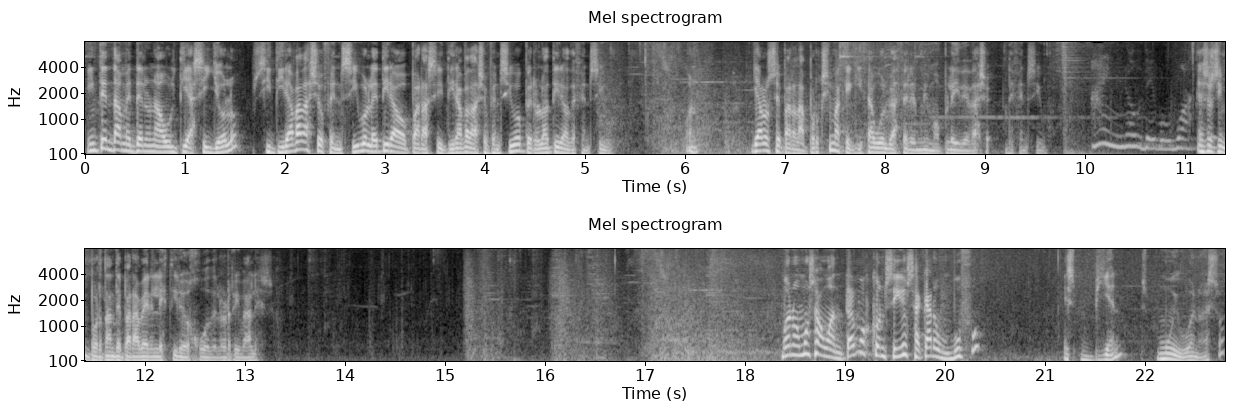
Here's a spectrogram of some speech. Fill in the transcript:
He intentado meterle una ulti así YOLO. Si tiraba dash ofensivo, le he tirado para si tiraba dash ofensivo, pero lo ha tirado defensivo. Bueno, ya lo sé para la próxima, que quizá vuelve a hacer el mismo play de dash defensivo. Eso es importante para ver el estilo de juego de los rivales. Bueno, hemos aguantado, hemos conseguido sacar un bufo. Es bien, es muy bueno eso.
